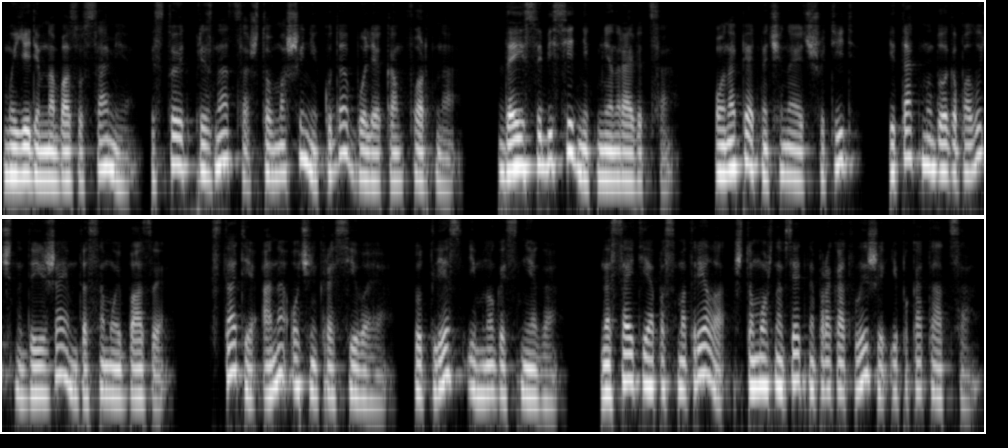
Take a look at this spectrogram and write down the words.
Мы едем на базу сами, и стоит признаться, что в машине куда более комфортно. Да и собеседник мне нравится. Он опять начинает шутить, и так мы благополучно доезжаем до самой базы. Кстати, она очень красивая. Тут лес и много снега. На сайте я посмотрела, что можно взять на прокат лыжи и покататься.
